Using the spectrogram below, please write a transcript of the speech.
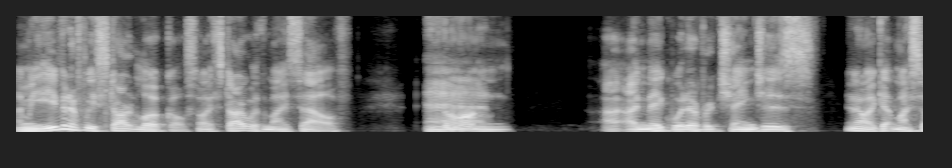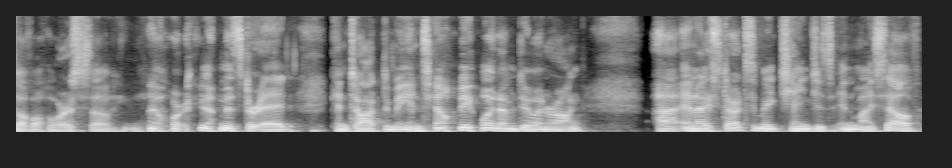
I mean, even if we start local, so I start with myself. And uh-huh. I, I, make whatever changes. You know, I get myself a horse, so you know, Mr. Ed can talk to me and tell me what I'm doing wrong. Uh, and I start to make changes in myself.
